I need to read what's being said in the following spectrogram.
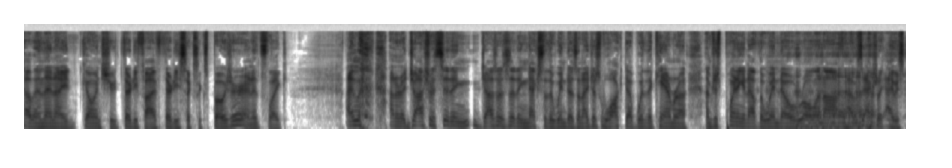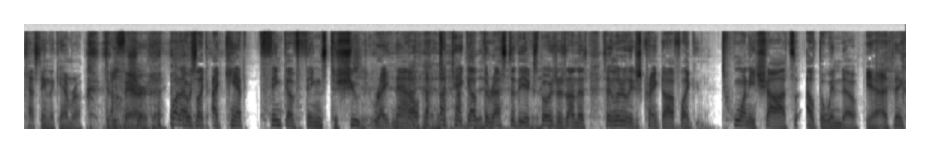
and then I go and shoot 35, 36 exposure, and it's like. I, I don't know. Josh was sitting. Josh was sitting next to the windows, and I just walked up with the camera. I'm just pointing it out the window, rolling off. I was actually I was testing the camera, to be fair. But I was like, I can't think of things to shoot right now to take up the rest of the exposures on this. So I literally just cranked off like 20 shots out the window. yeah, I think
